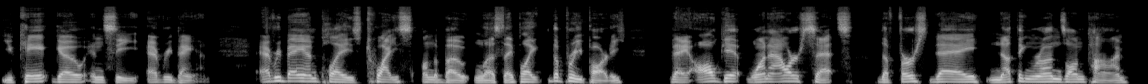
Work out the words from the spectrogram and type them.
You can't go and see every band. Every band plays twice on the boat unless they play the pre party. They all get one hour sets. The first day, nothing runs on time,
